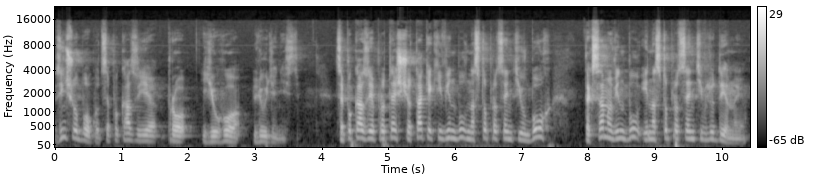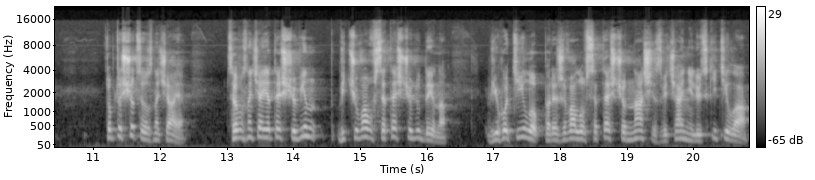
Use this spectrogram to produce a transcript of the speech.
з іншого боку, це показує про його людяність. Це показує про те, що так як і він був на 100% Бог, так само він був і на 100% людиною. Тобто, що це означає? Це означає те, що він відчував все те, що людина, в його тіло переживало все те, що наші звичайні людські тіла.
